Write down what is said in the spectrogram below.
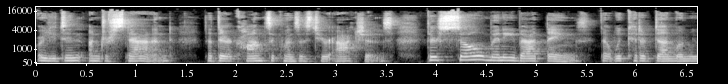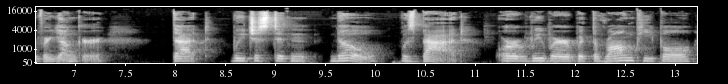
or you didn't understand that there are consequences to your actions. There's so many bad things that we could have done when we were younger that we just didn't know was bad or we were with the wrong people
